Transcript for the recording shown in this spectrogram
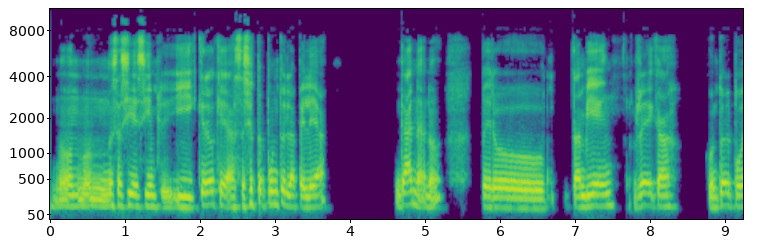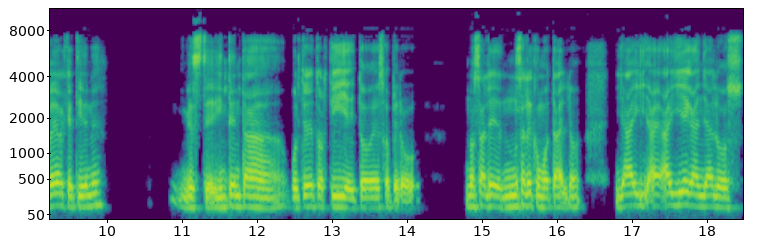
no, no, es así de simple. Y creo que hasta cierto punto en la pelea gana, ¿no? Pero también Reca, con todo el poder que tiene, este, intenta voltear de tortilla y todo eso, pero no sale, no sale como tal, ¿no? Y ahí, ahí llegan ya los,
